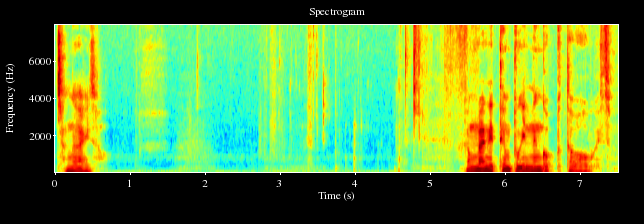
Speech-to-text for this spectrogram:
장난 아니죠 명란이 듬뿍 있는 것부터 먹어보겠습니다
